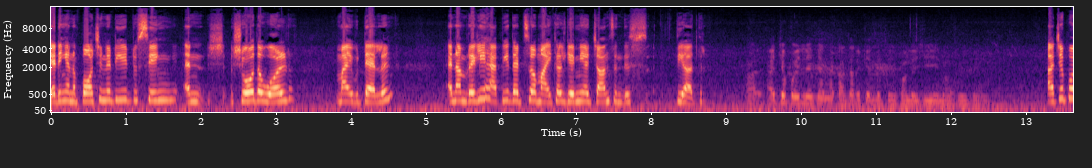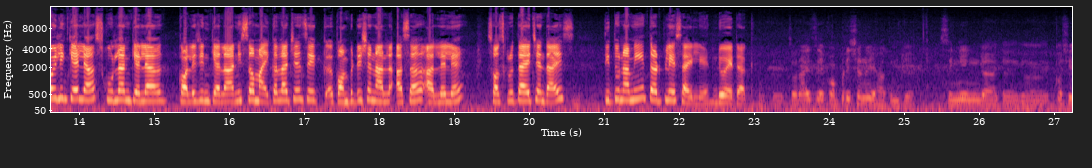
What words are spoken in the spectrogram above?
getting an opportunity to sing and sh- show the world my talent. And I'm really happy that Sir Michael gave me a chance in this theatre. हाजे पयलीं केन्ना कांतारां केल्ली तुवें कॉलेजीन ऑर खंय हाचे पयलीं केल्या स्कुलान केल्या कॉलेजीन केला आनी सर मायकलाचेंच एक कॉम्पिटिशन आसा आसलेलें संस्कृतायेचें दायज तितून आमी थर्ड प्लेस आयिल्ली डुएटाक. आयज कॉम्पिटिशनूय आहा तुमचें. सिंगींग कशी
